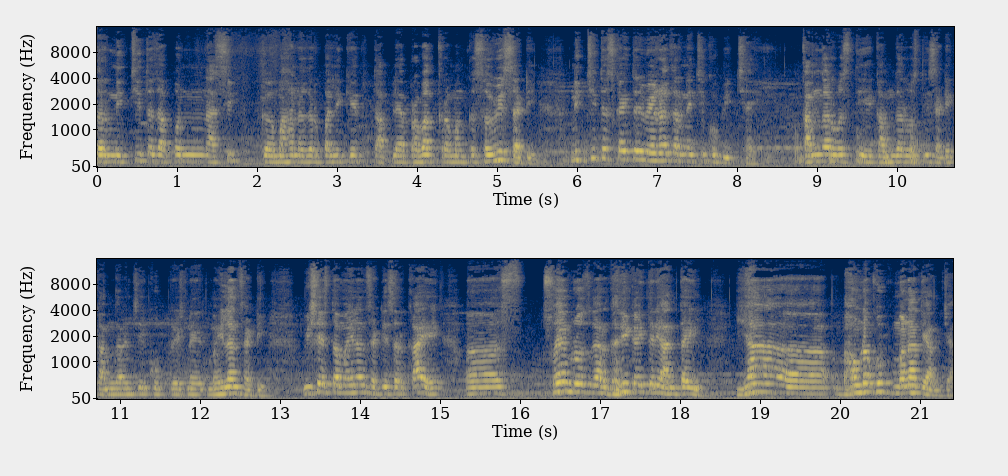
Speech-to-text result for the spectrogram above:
तर निश्चितच आपण नाशिक महानगरपालिकेत आपल्या प्रभाग क्रमांक सव्वीससाठी निश्चितच काहीतरी वेगळं करण्याची खूप इच्छा आहे. कामगार वस्ती आहे. कामगार वस्तीसाठी कामगारांचे खूप प्रश्न आहेत महिलांसाठी. विशेषतः महिलांसाठी सर काय स्वयंरोजगार घरी काहीतरी आणता येईल. ह्या भावना खूप मनात आहे आमच्या.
